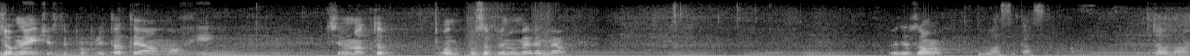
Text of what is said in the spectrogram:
Doamne, aici este proprietatea mafiei, semnată, pun- pusă pe numele meu. Vedeți, doamnă? Frumoasă casă. Da, da.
